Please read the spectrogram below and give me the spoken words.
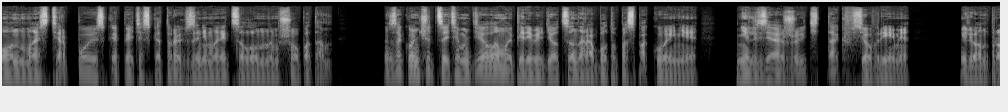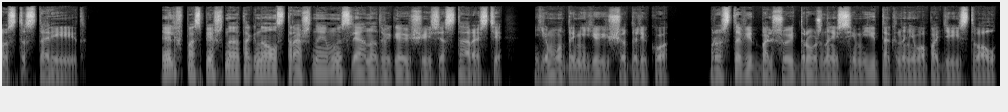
он мастер поиска, пять из которых занимается лунным шепотом. Закончит с этим делом и переведется на работу поспокойнее. Нельзя жить так все время. Или он просто стареет. Эльф поспешно отогнал страшные мысли о надвигающейся старости. Ему до нее еще далеко. Просто вид большой дружной семьи так на него подействовал.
